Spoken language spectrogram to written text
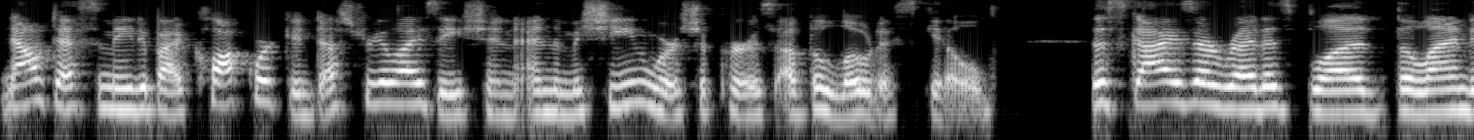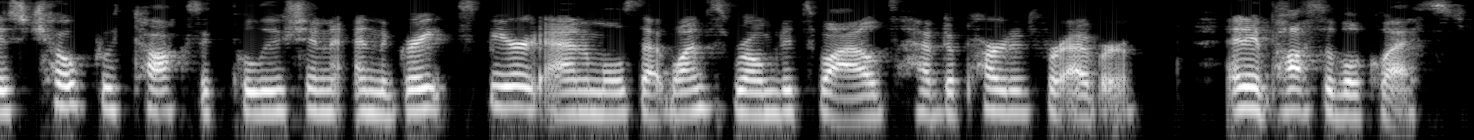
now decimated by clockwork industrialization and the machine worshippers of the Lotus Guild. The skies are red as blood, the land is choked with toxic pollution, and the great spirit animals that once roamed its wilds have departed forever. An impossible quest.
